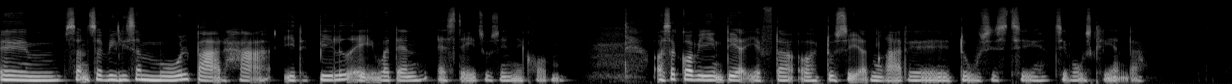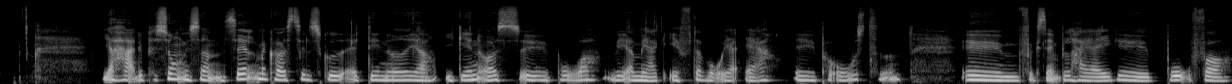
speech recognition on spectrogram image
øhm, sådan så vi ligesom målbart har et billede af, hvordan er status inde i kroppen. Og så går vi ind derefter og doserer den rette øh, dosis til, til vores klienter. Jeg har det personligt sådan selv med kosttilskud, at det er noget, jeg igen også øh, bruger ved at mærke efter, hvor jeg er øh, på årstiden. Øh, for eksempel har jeg ikke øh, brug for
